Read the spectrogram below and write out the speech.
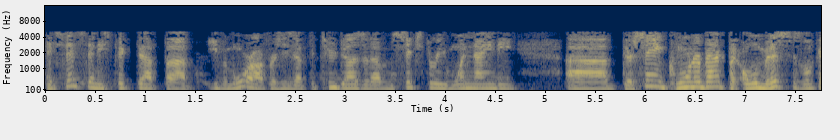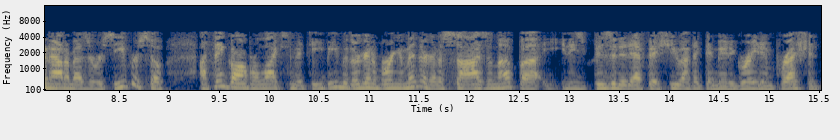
and since then he's picked up uh, even more offers. He's up to two dozen of them, six three, one ninety, uh, they're saying cornerback, but Ole Miss is looking at him as a receiver. So I think Auburn likes him at DB, but they're going to bring him in. They're going to size him up. Uh, he's visited FSU. I think they made a great impression.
